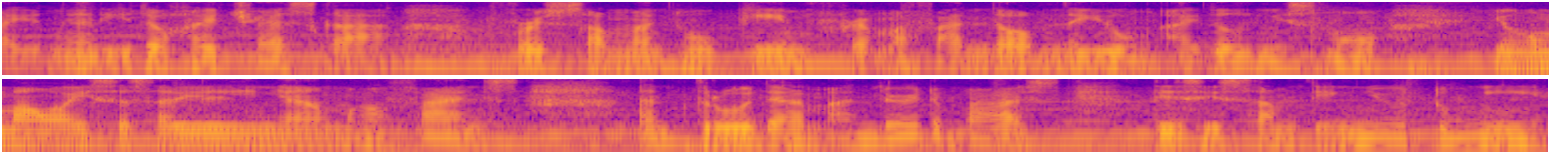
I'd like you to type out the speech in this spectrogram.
Ayon nga dito kay Cheska, for someone who came from a fandom na yung idol mismo, yung umaway sa sarili niyang mga fans and threw them under the bus, this is something new to me.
